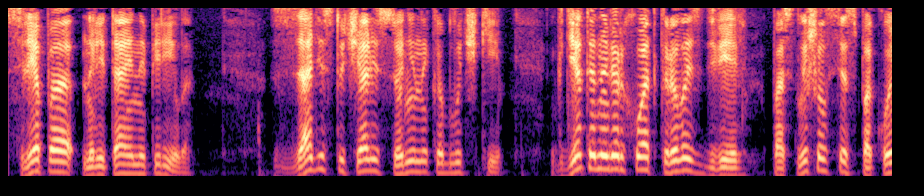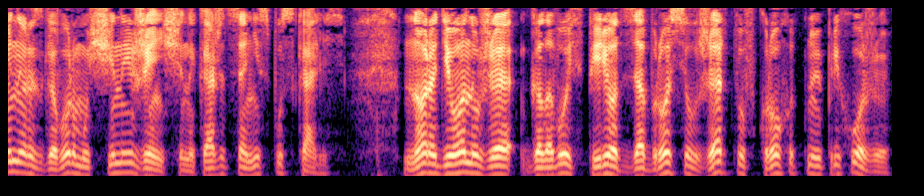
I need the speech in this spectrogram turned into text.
слепо налетая на перила. Сзади стучали Сонины каблучки. Где-то наверху открылась дверь. Послышался спокойный разговор мужчины и женщины. Кажется, они спускались. Но Родион уже головой вперед забросил жертву в крохотную прихожую,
